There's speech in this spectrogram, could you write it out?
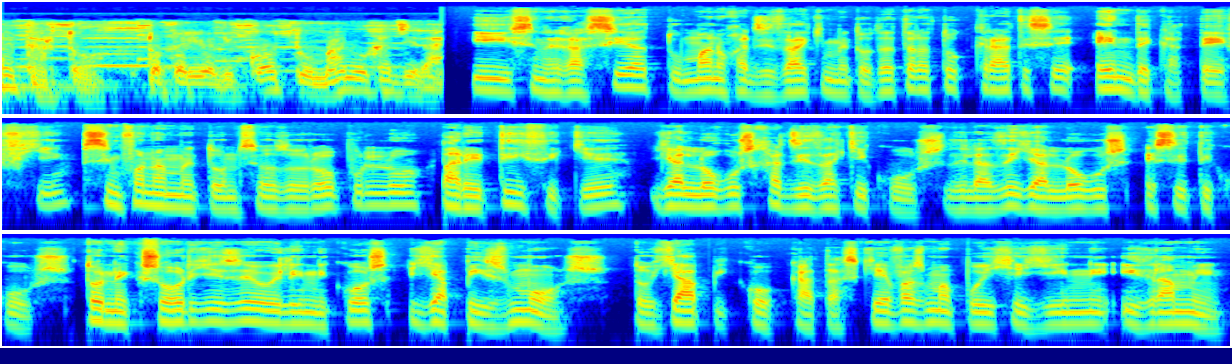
Τέταρτο, το περιοδικό του Μάνου Χατζηδάκη. Η συνεργασία του Μάνου Χατζηδάκη με το τέταρτο κράτησε 11 τεύχη. Σύμφωνα με τον Θεοδωρόπουλο, παρετήθηκε για λόγους χατζηδακικούς, δηλαδή για λόγους αισθητικούς. Τον εξόργιζε ο ελληνικός γιαπισμός, το γιάπικο κατασκεύασμα που είχε γίνει η γραμμή.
